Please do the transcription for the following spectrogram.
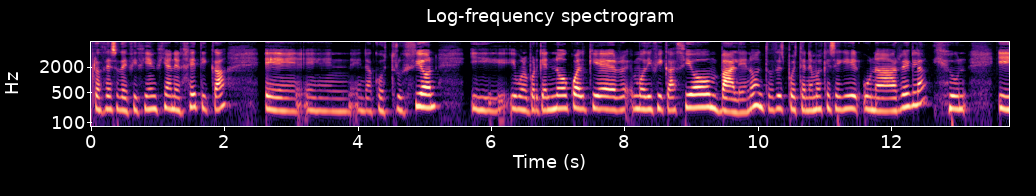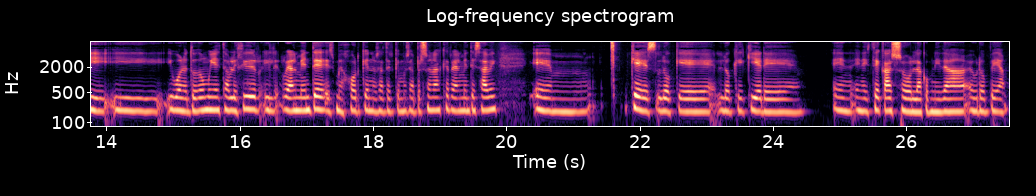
procesos de eficiencia energética eh, en, en, la construcción y, y, bueno, porque no cualquier modificación vale, ¿no? Entonces, pues tenemos que seguir una regla y, un, y, y, bueno, todo muy establecido y realmente es mejor que nos acerquemos a personas que realmente saben eh, qué es lo que, lo que quiere, en, en este caso, la comunidad europea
